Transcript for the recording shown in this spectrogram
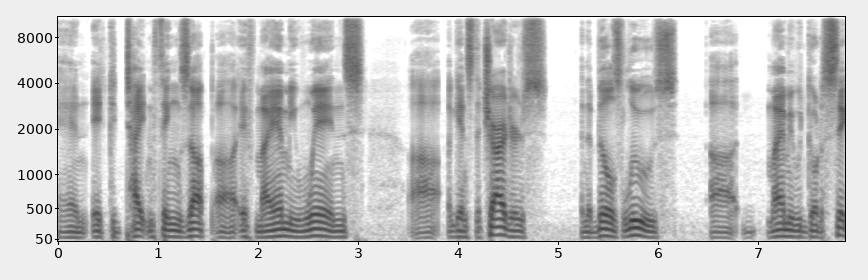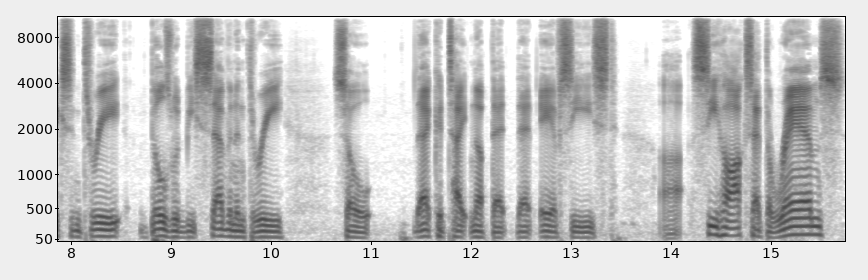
and it could tighten things up uh, if Miami wins uh, against the Chargers and the Bills lose. Uh, Miami would go to six and three. Bills would be seven and three. So that could tighten up that that AFC East. Uh, Seahawks at the Rams.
